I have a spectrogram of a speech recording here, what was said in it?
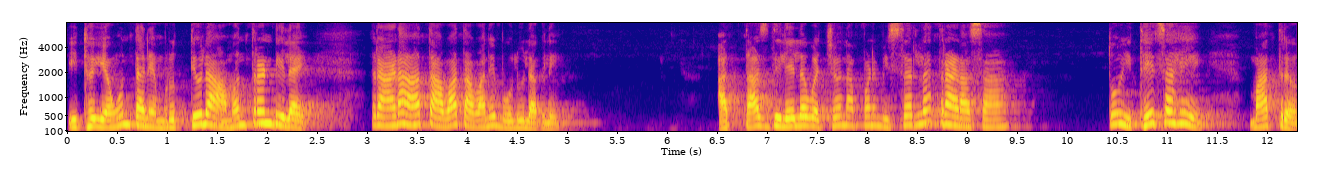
इथं येऊन त्याने मृत्यूला आमंत्रण दिलंय. राणा तावा तावाने बोलू लागले. आत्ताच दिलेलं वचन आपण विसरलात राणासा. तो इथेच आहे. मात्र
